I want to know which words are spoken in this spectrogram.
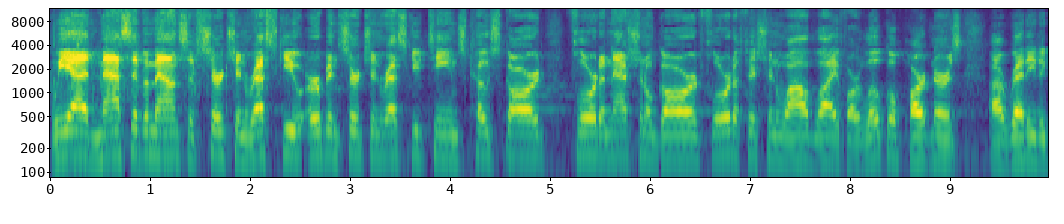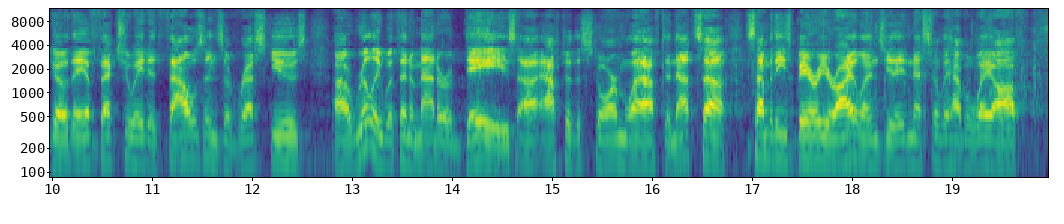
We had massive amounts of search and rescue, urban search and rescue teams, Coast Guard, Florida National Guard, Florida Fish and Wildlife, our local partners uh, ready to go. They effectuated thousands of rescues uh, really within a matter of days uh, after the storm left. And that's uh, some of these barrier islands. You didn't necessarily have a way off.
